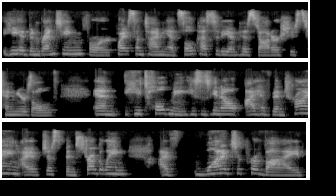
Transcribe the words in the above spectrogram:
he had been renting for quite some time. He had sole custody of his daughter. She's 10 years old. And he told me, he says, You know, I have been trying, I have just been struggling. I've wanted to provide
